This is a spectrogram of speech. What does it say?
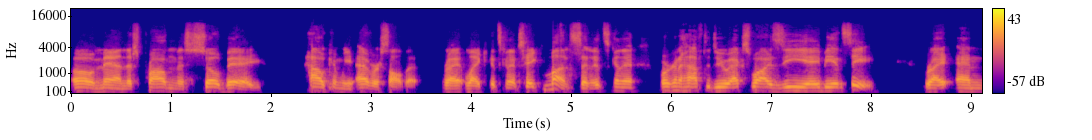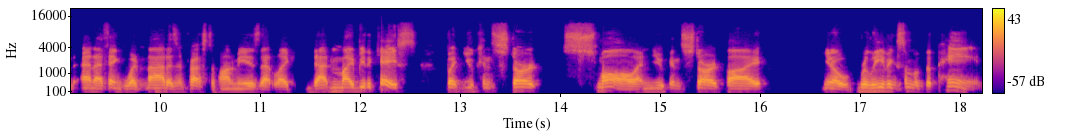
oh man, this problem is so big. How can we ever solve it? Right? Like it's going to take months and it's going to, we're going to have to do X, Y, Z, A, B, and C. Right. And, and I think what Matt has impressed upon me is that like that might be the case, but you can start small and you can start by you know relieving some of the pain.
